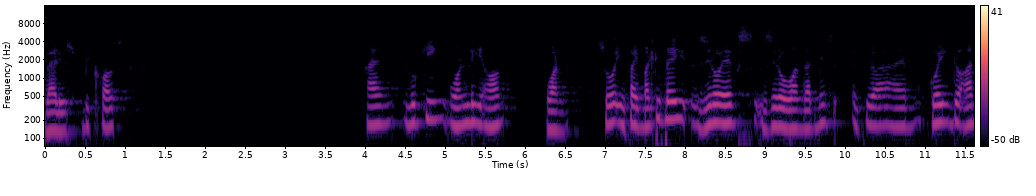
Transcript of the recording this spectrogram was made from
values because I am looking only on 1 so if I multiply 0x01 that means if you are, I am going to earn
